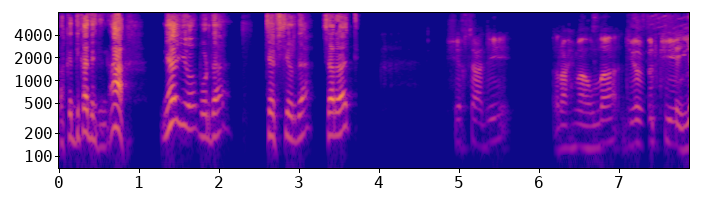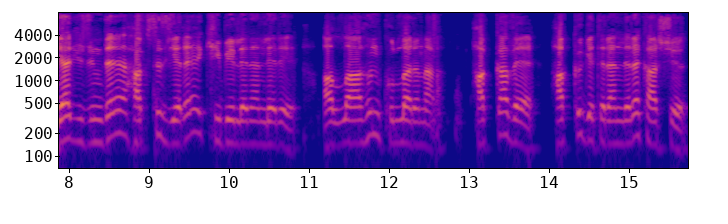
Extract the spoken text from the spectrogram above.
bakın dikkat edin. Ha ne diyor burada tefsirde? Servet Şeyh Sa'di rahimahullah diyor ki yeryüzünde haksız yere kibirlenenleri Allah'ın kullarına hakka ve hakkı getirenlere karşı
